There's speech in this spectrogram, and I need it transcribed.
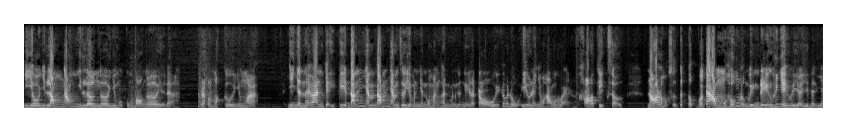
như vô như lóng ngóng như lơ ngơ như một con bò ngơ vậy đó. Rất là mắc cười nhưng mà như nhìn thấy mấy anh chị kia đánh nhanh đấm nhanh xưa giờ mình nhìn qua màn hình mình cứ nghĩ là trời ơi cái đồ yêu này nhưng mà không các bạn khó thiệt sự. Nó là một sự tích cực và các ông huấn luyện viên riêng quý gì bây giờ như, như,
